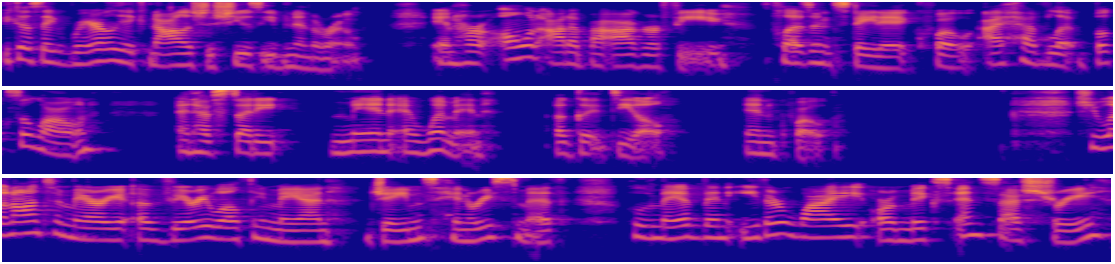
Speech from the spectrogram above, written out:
because they rarely acknowledged that she was even in the room. In her own autobiography, Pleasant stated, quote, I have let books alone and have studied men and women a good deal, end quote. She went on to marry a very wealthy man, James Henry Smith, who may have been either white or mixed ancestry.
